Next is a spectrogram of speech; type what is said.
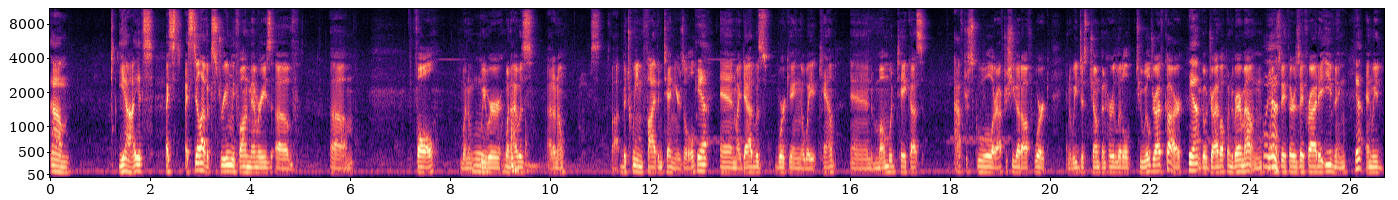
um, yeah, it's I, st- I still have extremely fond memories of um, fall when we were when I was I don't know between five and ten years old. Yeah. and my dad was working away at camp, and mom would take us after school or after she got off work. And we'd just jump in her little two-wheel drive car Yeah. and go drive up onto Bear Mountain Oh, yeah. Wednesday, Thursday, Friday evening. Yeah. And we'd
